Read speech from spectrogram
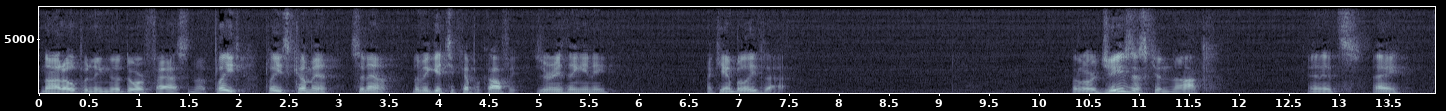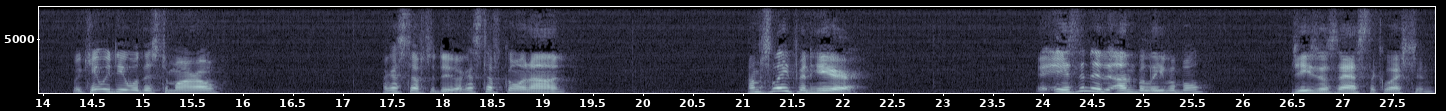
not opening the door fast enough. Please, please come in. Sit down. Let me get you a cup of coffee. Is there anything you need? I can't believe that. The Lord Jesus can knock, and it's, hey, can't we deal with this tomorrow? I got stuff to do. I got stuff going on. I'm sleeping here. Isn't it unbelievable? Jesus asked the question,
